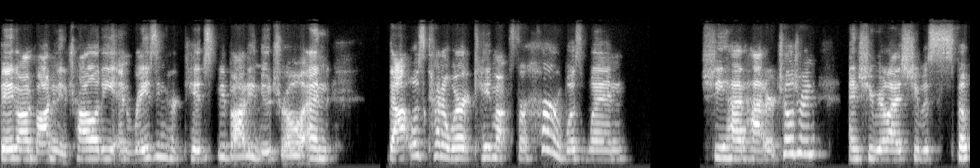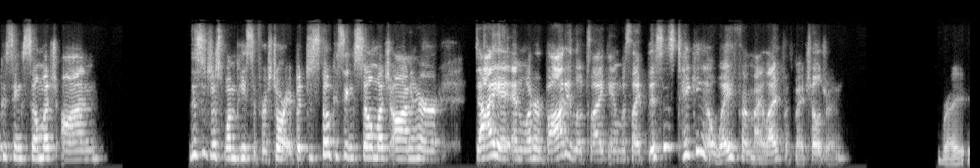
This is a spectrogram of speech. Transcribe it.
big on body neutrality and raising her kids to be body neutral. And that was kind of where it came up for her was when she had had her children and she realized she was focusing so much on this is just one piece of her story, but just focusing so much on her diet and what her body looked like and was like, this is taking away from my life with my children. Right.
